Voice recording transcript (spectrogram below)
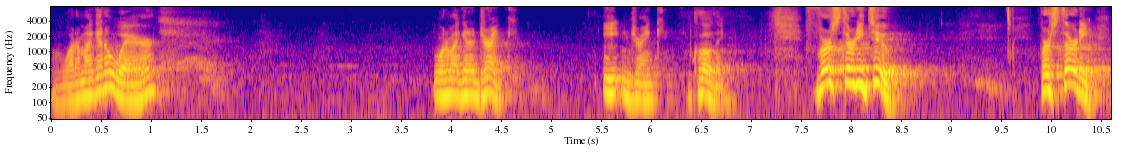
What am I going to wear? What am I going to drink? Eat and drink and clothing. Verse 32. Verse 30.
